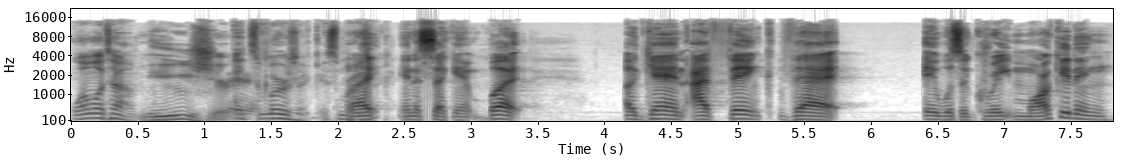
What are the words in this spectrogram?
One more time. music. It's music. It's music. right in a second. But again, I think that it was a great marketing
